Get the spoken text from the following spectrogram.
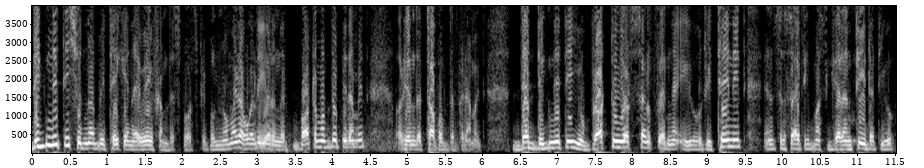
Dignity should not be taken away from the sports people, no matter whether you're in the bottom of the pyramid or in the top of the pyramid. That dignity you brought to yourself and you retain it, and society must guarantee that you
